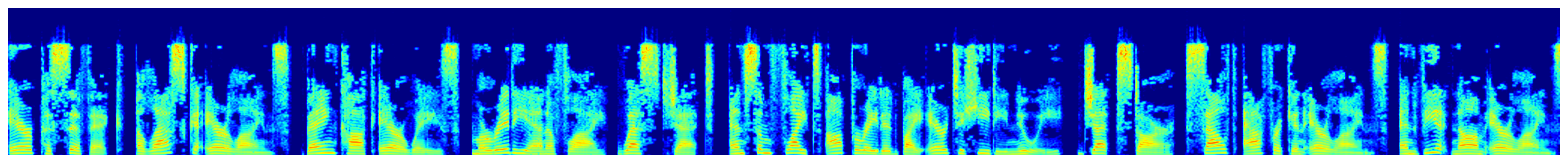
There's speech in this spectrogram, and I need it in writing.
Air Pacific, Alaska Airlines, Bangkok Airways, Meridianafly, WestJet, and some flights operated by Air Tahiti Nui, Jetstar, South African Airlines, and Vietnam Airlines,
